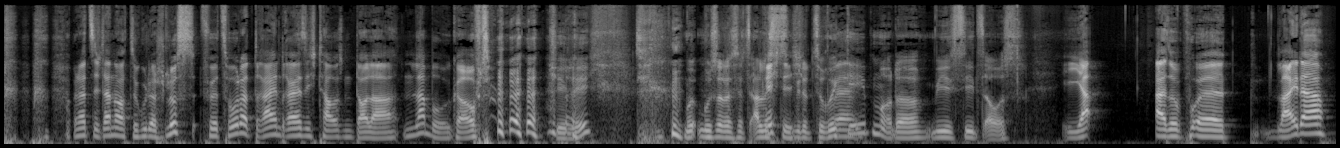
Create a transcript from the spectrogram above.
und hat sich dann noch zu guter Schluss für 233.000 Dollar ein Lambo gekauft. Chillig. Mu- Muss er das jetzt alles Richtig. wieder zurückgeben oder wie sieht's aus? ja, also äh, leider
